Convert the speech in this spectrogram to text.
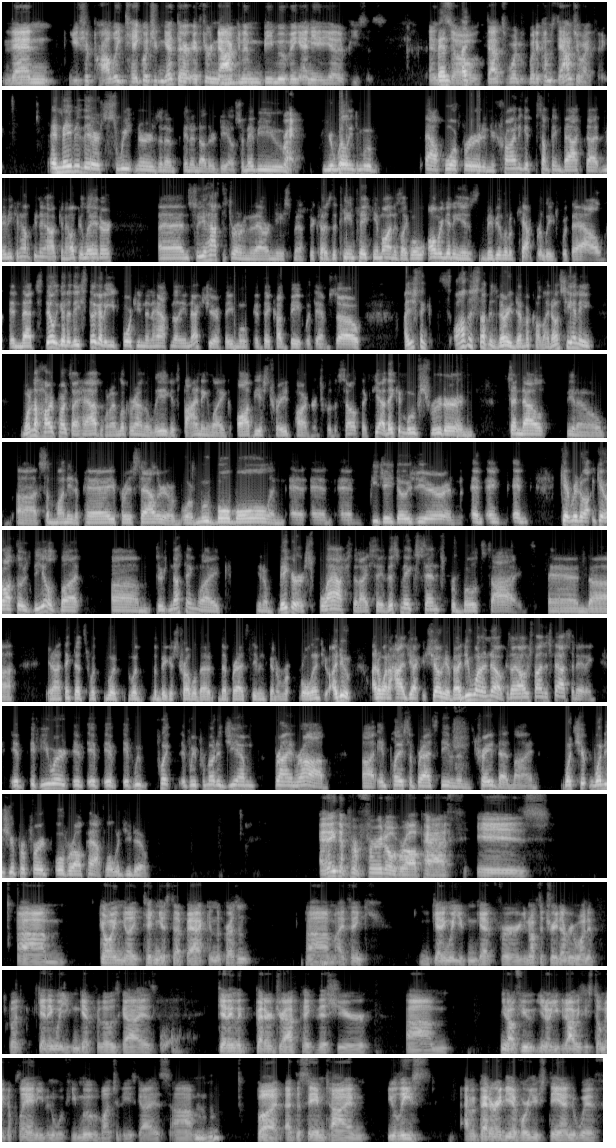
Then you should probably take what you can get there if you're not mm-hmm. going to be moving any of the other pieces. And, and so I, that's what what it comes down to, I think. And maybe they're sweeteners in a in another deal. So maybe you right. you're willing to move Al Horford and you're trying to get something back that maybe can help you now, can help you later. And so you have to throw in an Aaron Nesmith because the team taking him on is like, well, all we're getting is maybe a little cap relief with Al, and that's still gonna they still got to eat 14 and a half million next year if they move if they cut bait with him. So I just think all this stuff is very difficult. I don't see any. One of the hard parts I have when I look around the league is finding like obvious trade partners for the Celtics. Yeah, they can move Schroeder and send out you know uh, some money to pay for his salary, or, or move Bol Bol and and and, PJ Dozier and and and and get rid of get off those deals, but um, there's nothing like you know bigger splash that I say this makes sense for both sides, and uh, you know I think that's what what what the biggest trouble that that Brad Stevens going to r- roll into. I do I don't want to hijack the show here, but I do want to know because I always find this fascinating. If if you were if if if we put if we promoted GM Brian Robb uh, in place of Brad Stevens in the trade deadline, what's your what is your preferred overall path? What would you do? I think the preferred overall path is um, going like taking a step back in the present. Mm-hmm. Um, I think getting what you can get for you don't have to trade everyone, if but getting what you can get for those guys, getting the better draft pick this year. Um, you know, if you you know you could obviously still make a plan even if you move a bunch of these guys. Um, mm-hmm. But at the same time, you at least have a better idea of where you stand with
